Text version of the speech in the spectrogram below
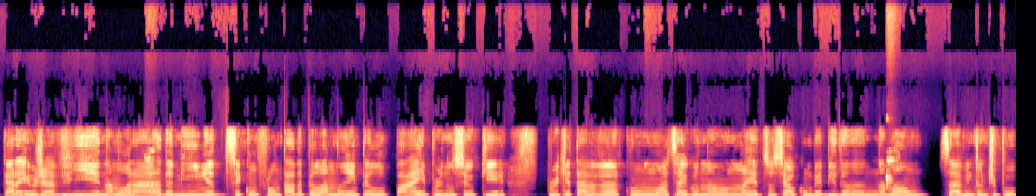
Cara, eu já vi namorada minha ser confrontada pela mãe, pelo pai, por não sei o quê, porque tava com. saiu numa rede social com bebida na, na, mão, sabe? Então, tipo,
